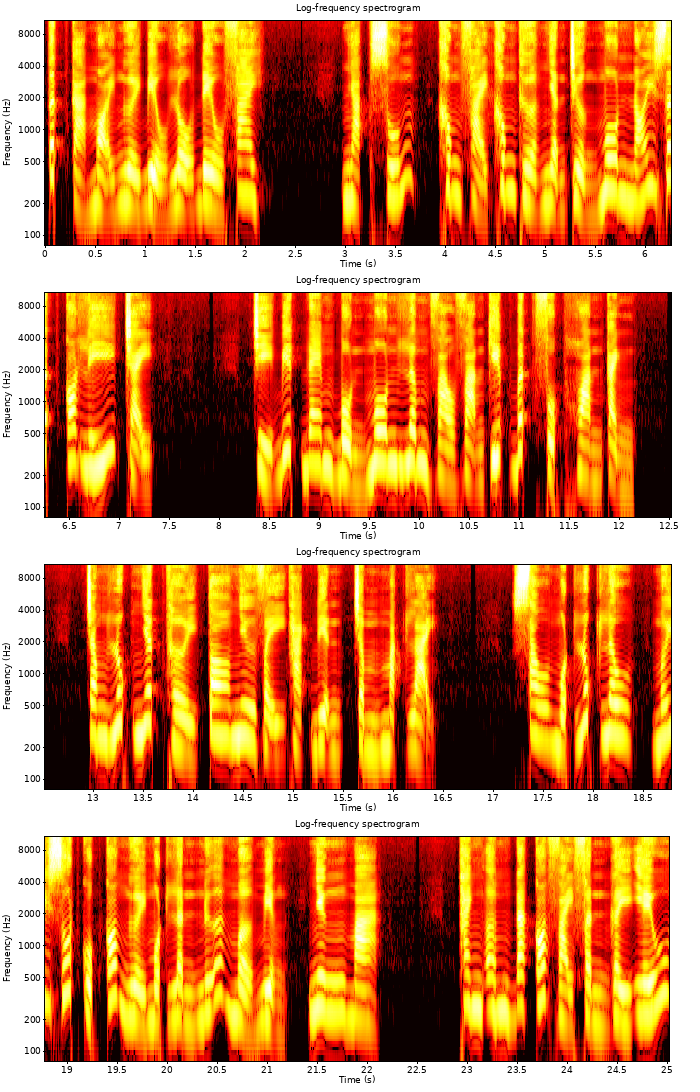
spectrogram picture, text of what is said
tất cả mọi người biểu lộ đều phai. Nhặt xuống, không phải không thừa nhận trưởng môn nói rất có lý chạy. Chỉ biết đem bổn môn lâm vào vạn kiếp bất phục hoàn cảnh. Trong lúc nhất thời to như vậy thạch điện trầm mặt lại. Sau một lúc lâu mới rốt cuộc có người một lần nữa mở miệng. Nhưng mà thanh âm đã có vài phần gầy yếu,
